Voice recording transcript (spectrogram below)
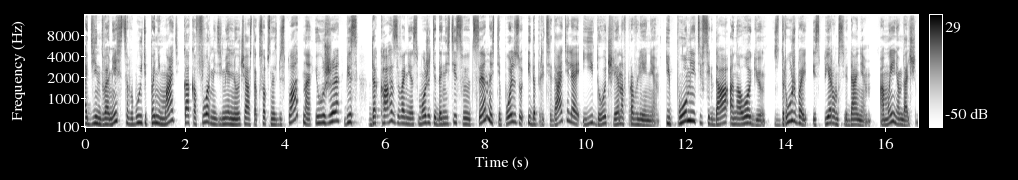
1-2 месяца вы будете понимать, как оформить земельный участок в собственность бесплатно, и уже без доказывания сможете донести свою ценность и пользу и до председателя, и до членов правления. И помните всегда аналогию с дружбой и с первым свиданием. А мы идем дальше.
